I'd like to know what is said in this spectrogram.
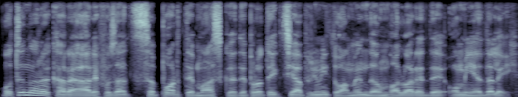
O tânără care a refuzat să poarte mască de protecție a primit o amendă în valoare de 1000 de lei.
